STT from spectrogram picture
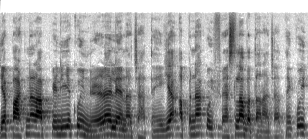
या पार्टनर आपके लिए कोई निर्णय लेना चाहते हैं या अपना कोई फैसला बताना चाहते हैं, कोई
